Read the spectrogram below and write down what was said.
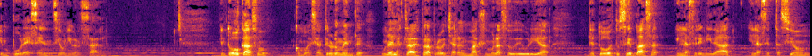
en pura esencia universal. En todo caso, como decía anteriormente, una de las claves para aprovechar al máximo la sabiduría de todo esto se basa en la serenidad, en la aceptación,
